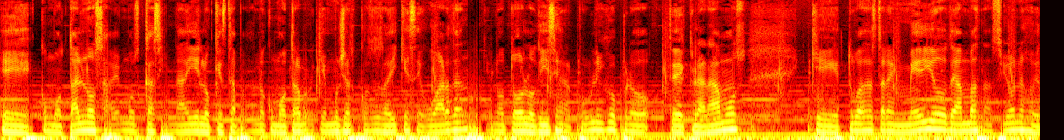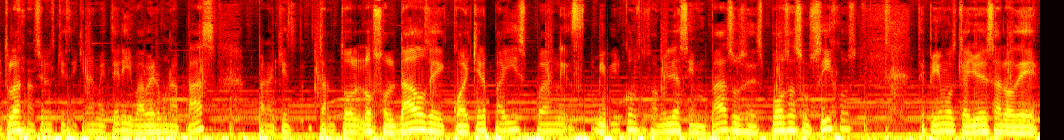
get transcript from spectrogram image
eh, como tal no sabemos casi nadie lo que está pasando como tal, porque hay muchas cosas ahí que se guardan, que no todos lo dicen al público, pero te declaramos que tú vas a estar en medio de ambas naciones o de todas las naciones que se quieran meter y va a haber una paz para que tanto los soldados de cualquier país puedan vivir con sus familias en paz, sus esposas, sus hijos. Te pedimos que ayudes a lo de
